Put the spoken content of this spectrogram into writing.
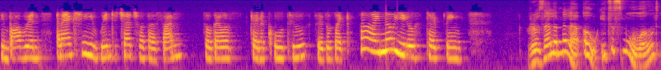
Zimbabwean, and I actually went to church with her son, so that was kind of cool too. So it was like, oh, I know you type thing. Rozalla Miller. Oh, it's a small world.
